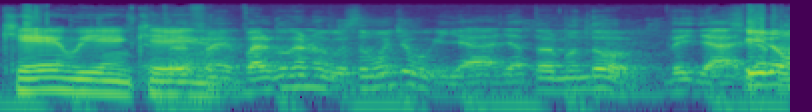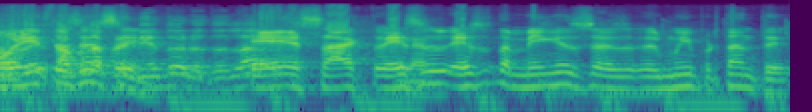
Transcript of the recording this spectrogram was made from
Qué bien, qué bien. fue, fue algo que nos gustó mucho porque ya, ya todo el mundo de ya, Sí, ya lo bonito estamos es aprendiendo de los dos lados. Exacto, eso, Claro. eso también es, es- muy importante.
